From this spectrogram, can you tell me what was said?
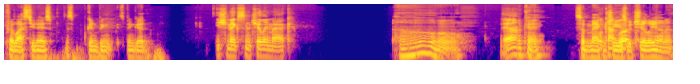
for the last two days. It's been been it's been good. You should make some chili mac. Oh, Yeah. okay. Some mac What and cheese with chili on it.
